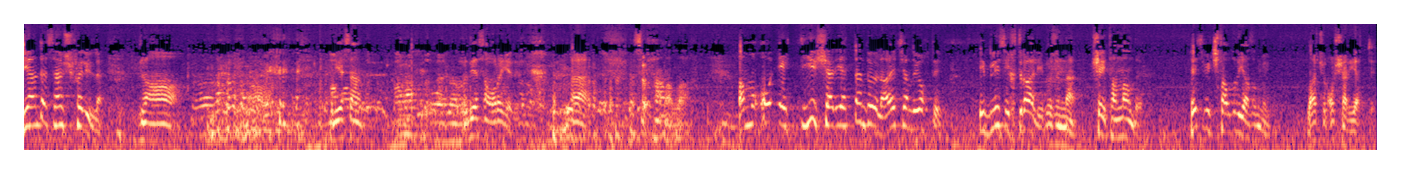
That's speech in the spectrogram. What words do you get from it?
deyəndə sən şübhəlirlər. Ya. Deyəsən, deyəsən ora gedir. Hə, subhanallah. Amma o etdiyi şəriətdən deyil, heç yanda yoxdur. İblis ixtira eləyib özündən, şeytandandır. Heç bir kitabda da yazılmayıb. Lakin o şəriətdir.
